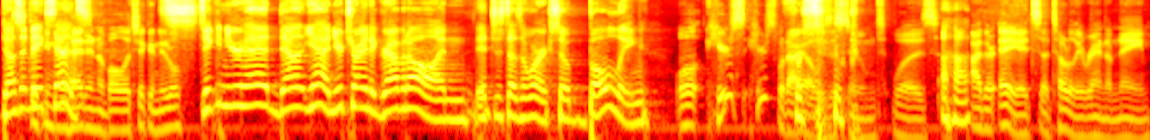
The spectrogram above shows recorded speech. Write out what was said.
doesn't Sticking make sense. Sticking your head in a bowl of chicken noodles. sticking your head down yeah and you're trying to grab it all and it just doesn't work so bowling Well, here's here's what I always soup. assumed was Uh-huh. either a it's a totally random name,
